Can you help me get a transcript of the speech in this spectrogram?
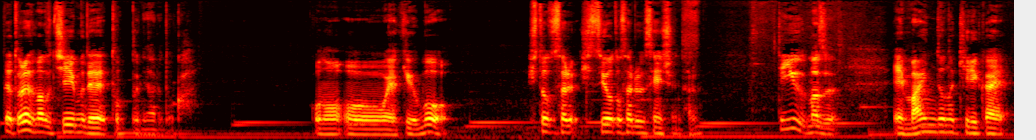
ん。で、とりあえずまずチームでトップになるとか、この野球部を必要とされる、必要とされる選手になる。っていう、まず、えマインドの切り替え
